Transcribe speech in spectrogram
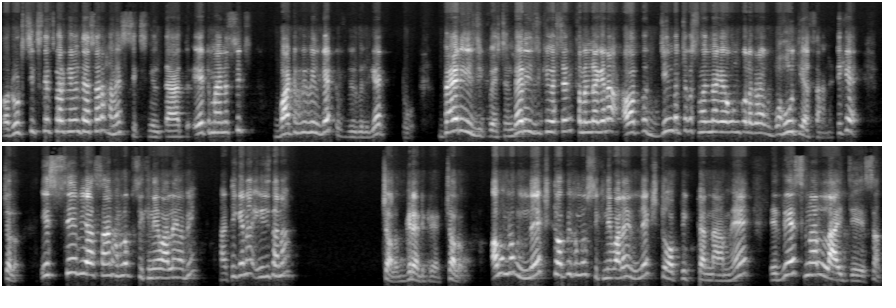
और रूट सिक्स का स्क्वायर क्या मिलता है सर हमें सिक्स मिलता है। तो eight minus six what we will get we will get two very easy question very easy question समझ में आ गया ना? अब आपको जिन बच्चों को समझ में आ गया, उनको लग रहा है बहुत ही आसान है, ठीक है? चलो, इससे भी आसान हम लोग सीखने वाले हैं अभी। हाँ ठीक है ना? इजी था ना? चलो ग्रेट ग्रेट चलो। अब हम लोग नेक्स्ट टॉपिक हम लोग सीखने वाले हैं। नेक्स्ट टॉपिक का नाम है रेशनलाइजेशन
